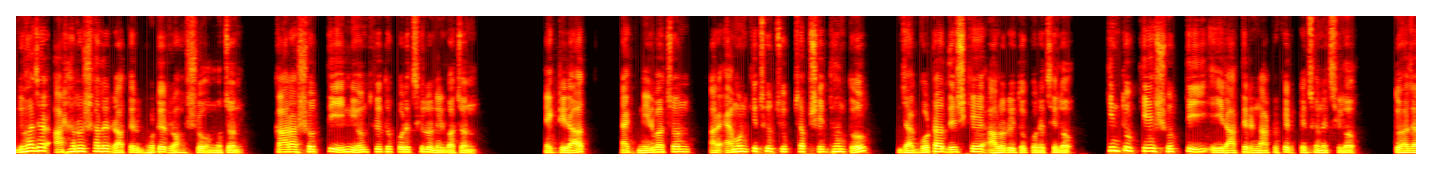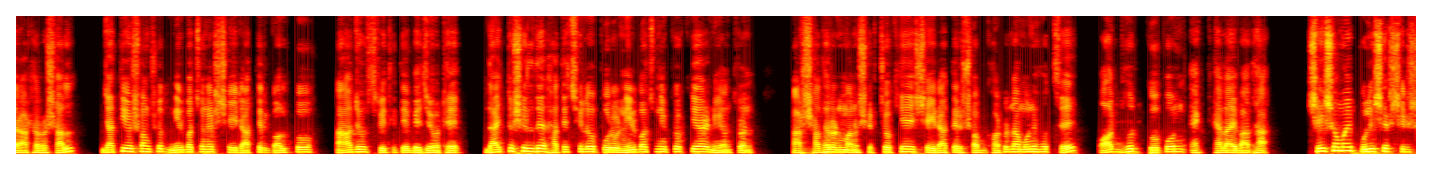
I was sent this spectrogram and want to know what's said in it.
দু হাজার আঠারো সালের রাতের ভোটের রহস্য উন্মোচন। কারা সত্যি নিয়ন্ত্রিত করেছিল নির্বাচন? একটি রাত, এক নির্বাচন আর এমন কিছু চুপচাপ সিদ্ধান্ত যা গোটা দেশকে আলোড়িত করেছিল। কিন্তু কে সত্যি এই রাতের নাটকের পেছনে ছিল? দু হাজার আঠারো সাল, জাতীয় সংসদ নির্বাচনের সেই রাতের গল্প আজও স্মৃতিতে বেজে ওঠে। দায়িত্বশীলদের হাতে ছিল পুরো নির্বাচনী প্রক্রিয়ার নিয়ন্ত্রণ। আর সাধারণ মানুষের চোখে সেই রাতের সব ঘটনা মনে হচ্ছে অদ্ভুত গোপন এক খেলায় বাধা। সেই সময় পুলিশের শীর্ষ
